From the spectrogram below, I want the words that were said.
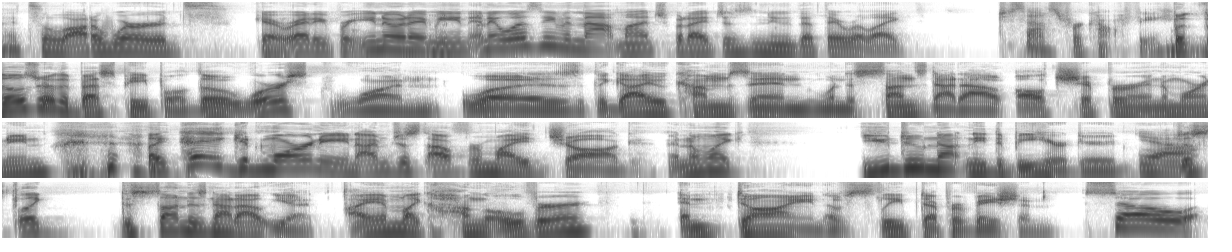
it's a lot of words. Get ready for, you know what I mean? And it wasn't even that much, but I just knew that they were like, just ask for coffee. But those are the best people. The worst one was the guy who comes in when the sun's not out, all chipper in the morning. like, hey, good morning. I'm just out for my jog. And I'm like, you do not need to be here, dude. Yeah. Just like the sun is not out yet. I am like hungover and dying of sleep deprivation. so,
